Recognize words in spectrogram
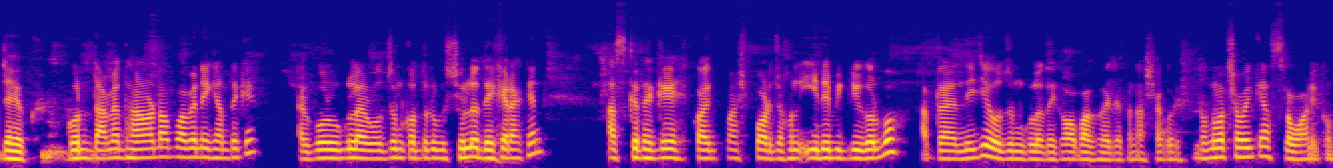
যাই হোক, গরুর দামের ধারণাটাও পাবেন এখান থেকে। আর গরুগুলার ওজন কতটুকু ছিল দেখে রাখেন। আজকে থেকে কয়েক মাস পর যখন ঈদে বিক্রি করব, আপনারা নিজে ওজনগুলো দেখে অবাক হয়ে যাবেন, আশা করি। ধন্যবাদ সবাইকে, আসসালামু আলাইকুম।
